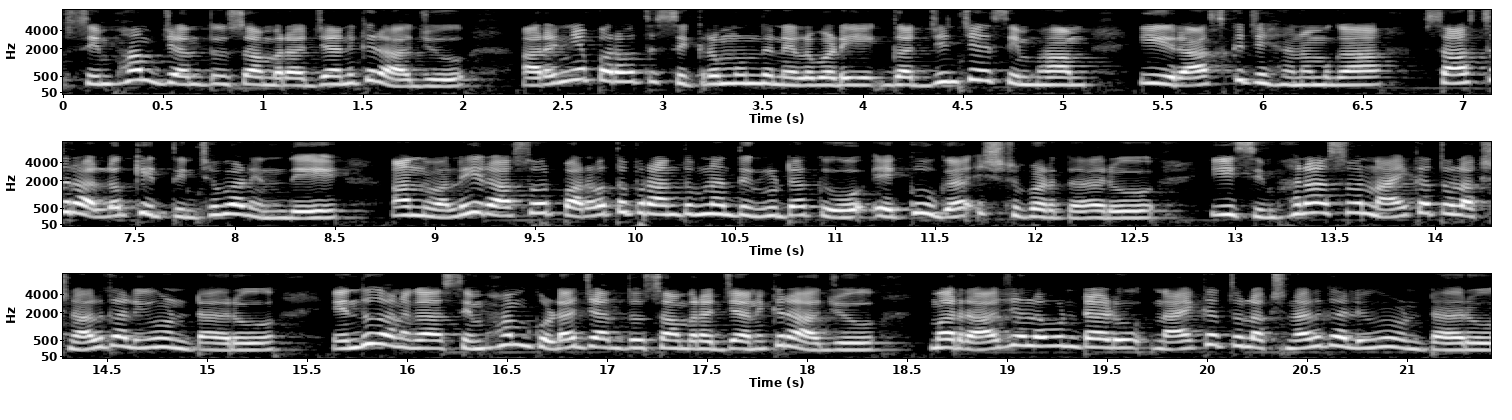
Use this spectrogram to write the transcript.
సింహం జంతు సామ్రాజ్యానికి రాజు. అరణ్య పర్వత శిఖరం ముందు నిలబడి గర్జించే సింహం ఈ రాశికి చిహ్నముగా శాస్త్రాల్లో కీర్తించబడింది. అందువల్ల ఈ రాశివారు పర్వత ప్రాంతంలో తిరుగుటకు ఎక్కువగా ఇష్టపడతారు. ఈ సింహరాశి నాయకత్వ లక్షణాలు కలిగి ఉంటారు. ఎందుకనగా సింహం కూడా జంతు సామ్రాజ్యానికి రాజు. మరి రాజు ఎలా ఉంటాడు? నాయకత్వ లక్షణాలు కలిగి ఉంటారు.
